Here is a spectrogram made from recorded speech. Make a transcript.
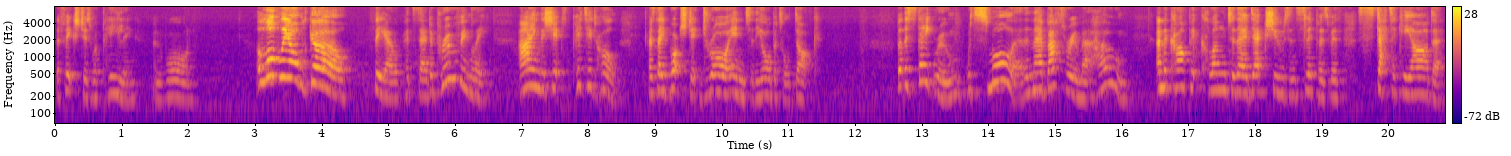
the fixtures were peeling and worn. A lovely girl, Theo had said approvingly, eyeing the ship's pitted hull as they watched it draw into the orbital dock. But the stateroom was smaller than their bathroom at home, and the carpet clung to their deck shoes and slippers with staticky ardour.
